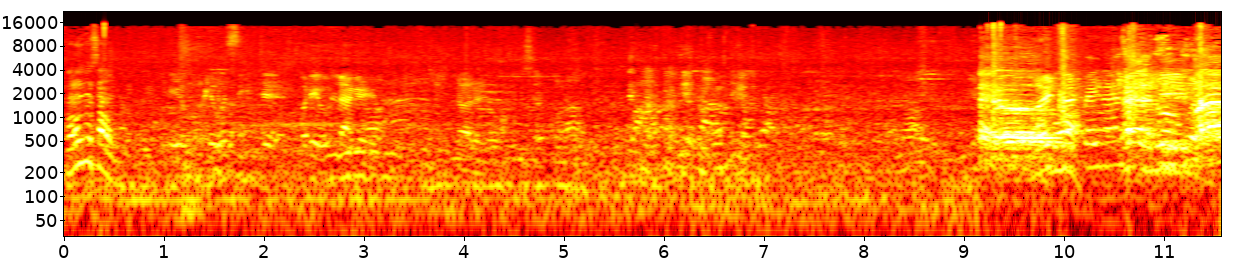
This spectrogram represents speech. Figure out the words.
નવા હે મળે અત્યારે ઓકે હા પટેલ આવી જાઓ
